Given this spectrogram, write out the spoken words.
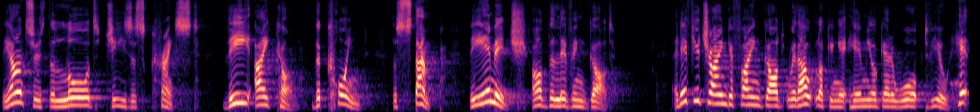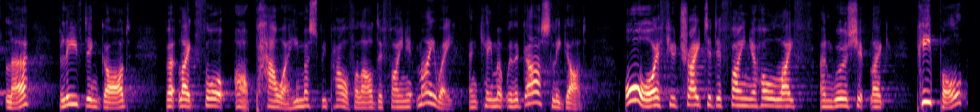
The answer is the Lord Jesus Christ, the icon, the coin, the stamp, the image of the living God. And if you're trying to find God without looking at him, you'll get a warped view. Hitler believed in God, but like thought, oh, power, he must be powerful, I'll define it my way, and came up with a ghastly God. Or if you try to define your whole life and worship like people,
